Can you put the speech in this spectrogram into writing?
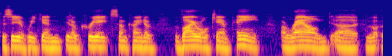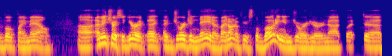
to see if we can, you know, create some kind of viral campaign around uh, vote by mail. Uh, I'm interested. You're a, a, Georgian native. I don't know if you're still voting in Georgia or not, but uh,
